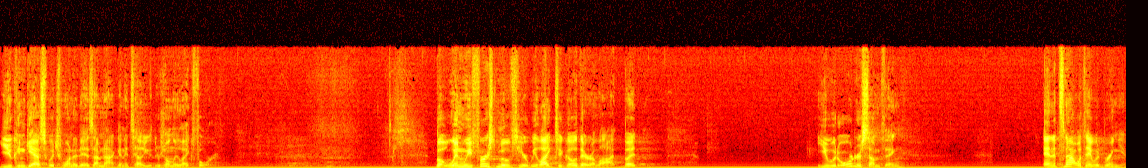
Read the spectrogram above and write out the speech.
You can guess which one it is. I'm not going to tell you. There's only like four. But when we first moved here, we liked to go there a lot, but you would order something, and it's not what they would bring you.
